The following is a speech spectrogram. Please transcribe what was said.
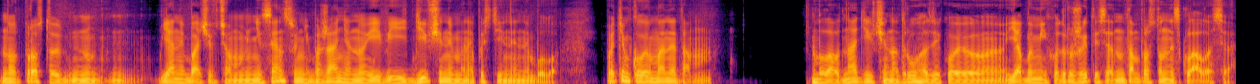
Ну просто ну, я не бачив в цьому ні сенсу, ні бажання. Ну і і дівчини в мене постійно не було. Потім, коли в мене там була одна дівчина, друга, з якою я би міг одружитися, ну там просто не склалося.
